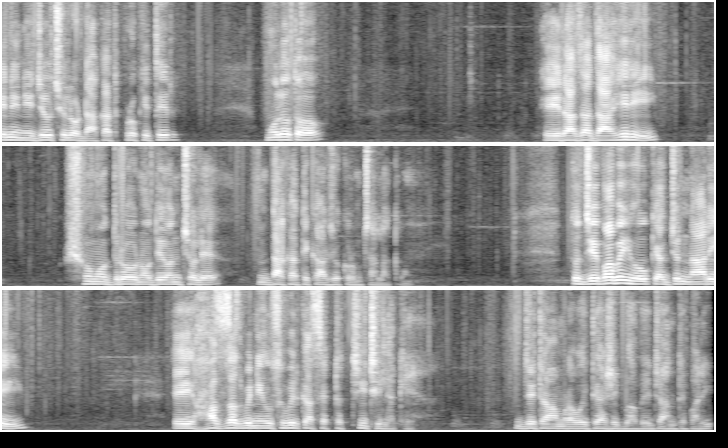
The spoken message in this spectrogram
তিনি নিজেও ছিল ডাকাত প্রকৃতির। মূলত এই রাজা দাহিরই সমুদ্র নদী অঞ্চলে ডাকাতি কার্যক্রম চালাতো। তো যেভাবেই হোক, একজন নারী এই হাজ্জাজ বিন ইউসুফের কাছে একটা চিঠি লেখে, যেটা আমরা ঐতিহাসিকভাবে জানতে পারি।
